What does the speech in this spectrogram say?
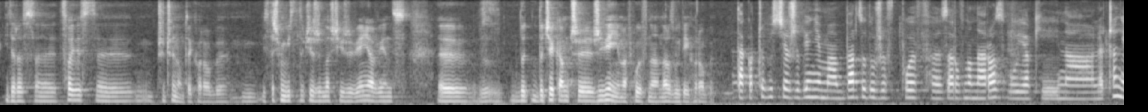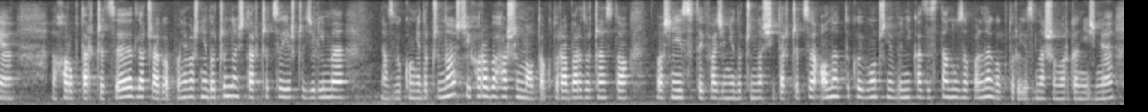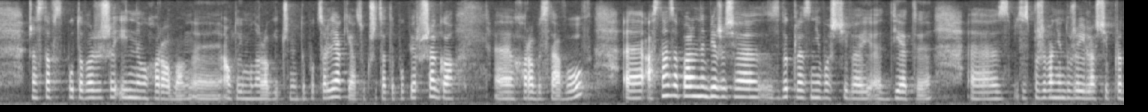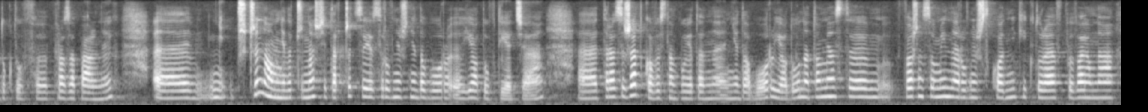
I teraz, y, co jest y, przyczyną tej choroby? Jesteśmy w Instytucie Żywności i Żywienia, więc do, dociekam, czy żywienie ma wpływ na, na rozwój tej choroby. Tak, oczywiście żywienie ma bardzo duży wpływ e, zarówno na rozwój, jak i na leczenie chorób tarczycy. Dlaczego? Ponieważ niedoczynność tarczycy jeszcze dzielimy na zwykłą niedoczynność i chorobę Hashimoto, która bardzo często właśnie jest w tej fazie niedoczynności tarczycy. Ona tylko i wyłącznie wynika ze stanu zapalnego, który jest w naszym organizmie. Często współtowarzyszy innym chorobom y, autoimmunologicznym typu celiakia, cukrzyca typu pierwszego, choroby stawów, E, a stan zapalny bierze się zwykle z niewłaściwej e, diety, e, ze spożywaniem dużej ilości produktów e, prozapalnych. E, Przyczyną niedoczynności tarczycy jest również niedobór e, jodu w diecie. E, Teraz rzadko występuje ten e, niedobór jodu, natomiast ważne są inne również składniki, które wpływają na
